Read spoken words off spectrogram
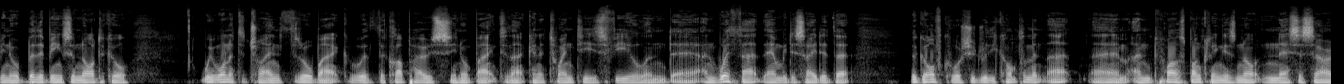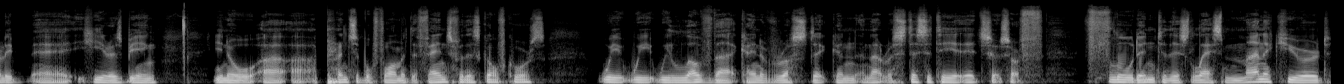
you know, with it being so nautical, we wanted to try and throw back with the clubhouse, you know, back to that kind of twenties feel, and and with that, then we decided that the golf course should really complement that. Um, and whilst bunkering is not necessarily uh, here as being, you know, a, a, principal form of defence for this golf course, we we we love that kind of rustic and, and that rusticity. It sort of flowed into this less manicured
